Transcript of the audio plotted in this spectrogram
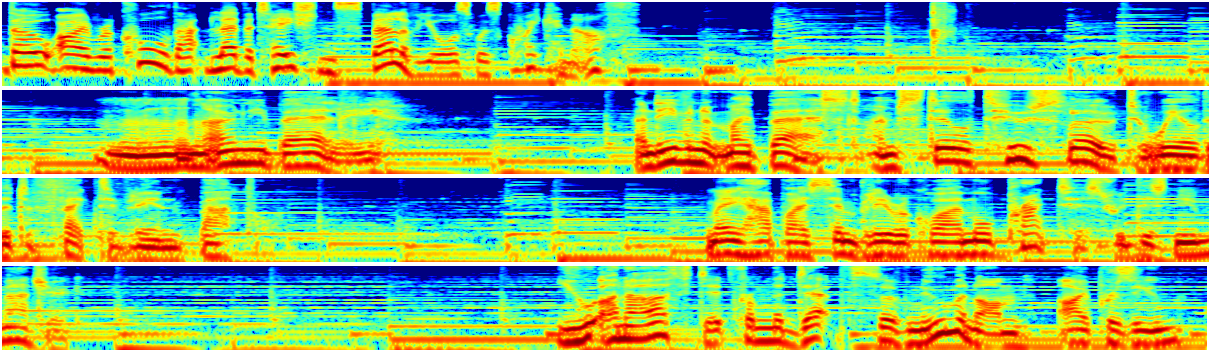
Though I recall that levitation spell of yours was quick enough. Mm, only barely. And even at my best, I'm still too slow to wield it effectively in battle. Mayhap I simply require more practice with this new magic. You unearthed it from the depths of Noumenon, I presume.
